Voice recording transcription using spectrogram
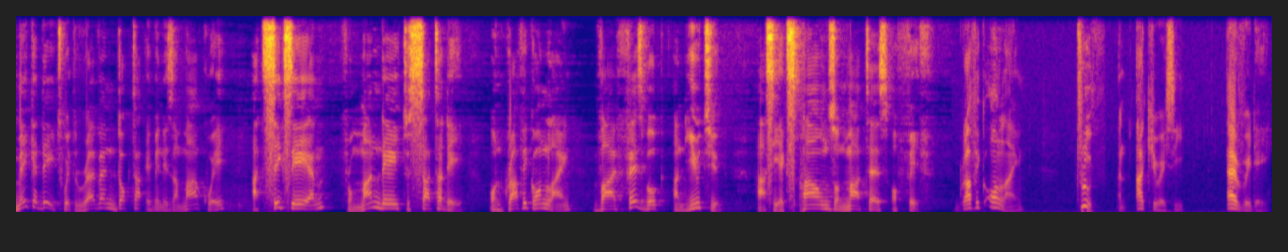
Make a date with Reverend Dr. Ebenezer Markwei at 6 a.m. from Monday to Saturday on Graphic Online via Facebook and YouTube as he expounds on matters of faith. Graphic Online, truth and accuracy every day.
